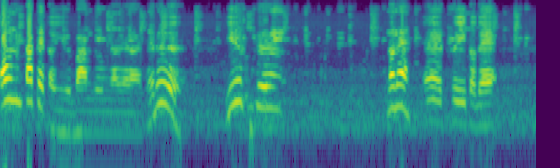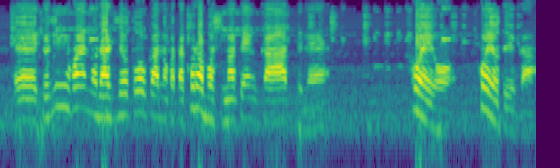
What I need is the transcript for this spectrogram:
本立てという番組が上げられてる、ゆうきくんのね、えー、ツイートで、えー、巨人ファンのラジオトーカーの方コラボしませんかってね、声を、声をというか、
